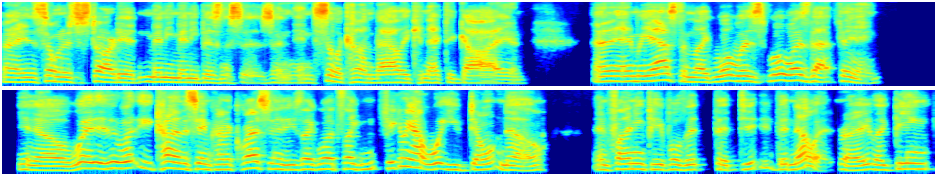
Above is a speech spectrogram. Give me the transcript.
And someone who's started many, many businesses and in Silicon Valley connected guy, and and and we asked him like, what was what was that thing? You know, what, what kind of the same kind of question. And he's like, well, it's like figuring out what you don't know and finding people that that that know it, right? Like being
